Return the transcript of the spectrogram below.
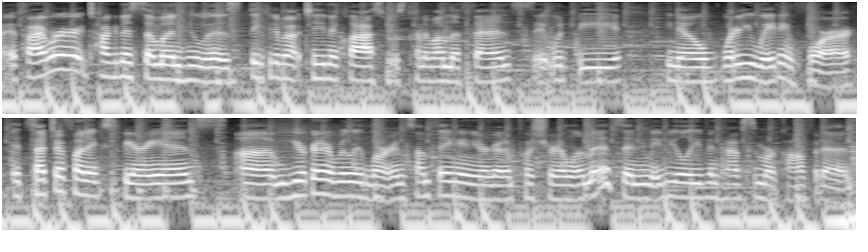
If I were talking to someone who was thinking about taking a class but was kind of on the fence, it would be, you know, what are you waiting for? It's such a fun experience. Um, you're going to really learn something and you're going to push your limits and maybe you'll even have some more confidence.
